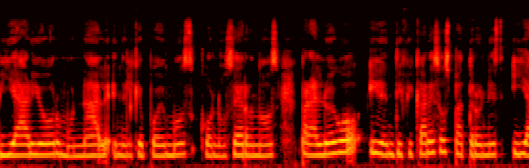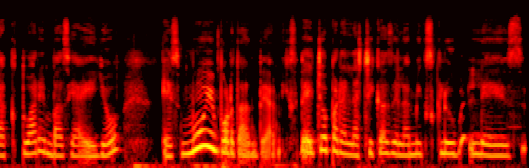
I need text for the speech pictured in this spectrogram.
diario hormonal en el que podemos conocernos para luego identificar esos patrones y actuar en base a ello. Es muy importante, Amix. De hecho, para las chicas del Amix Club les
